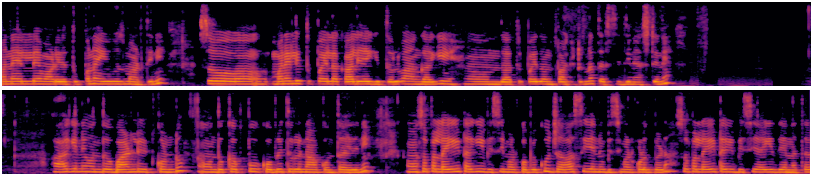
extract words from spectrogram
ಮನೆಯಲ್ಲೇ ಮಾಡಿರೋ ತುಪ್ಪನ ಯೂಸ್ ಮಾಡ್ತೀನಿ. ಸೊ ಮನೆಯಲ್ಲಿ ತುಪ್ಪ ಎಲ್ಲ ಖಾಲಿಯಾಗಿತ್ತು ಅಲ್ವಾ ಹಂಗಾಗಿ ಒಂದು ಹತ್ತು ರೂಪಾಯಿದು ಒಂದು ಪಾಕೆಟನ್ನು ತರಿಸಿದ್ದೀನಿ ಅಷ್ಟೇ ಹಾಗೆಯೇ ಒಂದು ಬಾಣಲಿ ಇಟ್ಕೊಂಡು, ಒಂದು ಕಪ್ಪು ಕೊಬ್ಬರಿ ತುರಿನ ಹಾಕ್ಕೊತಾ ಇದ್ದೀನಿ. ಸ್ವಲ್ಪ ಲೈಟಾಗಿ ಬಿಸಿ ಮಾಡ್ಕೋಬೇಕು. ಜಾಸ್ತಿ ಏನು ಬಿಸಿ ಮಾಡ್ಕೊಳ್ಳೋದು ಬೇಡ. ಸ್ವಲ್ಪ ಲೈಟಾಗಿ ಬಿಸಿ ಆಗಿದೆ ಅನ್ನೋ ಥರ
